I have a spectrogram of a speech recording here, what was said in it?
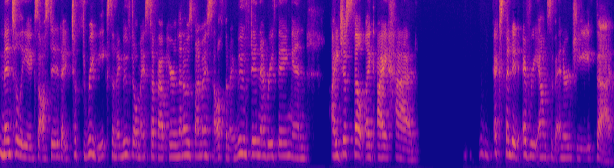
mentally exhausted. I took three weeks and I moved all my stuff out here and then I was by myself and I moved in everything. And I just felt like I had expended every ounce of energy that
